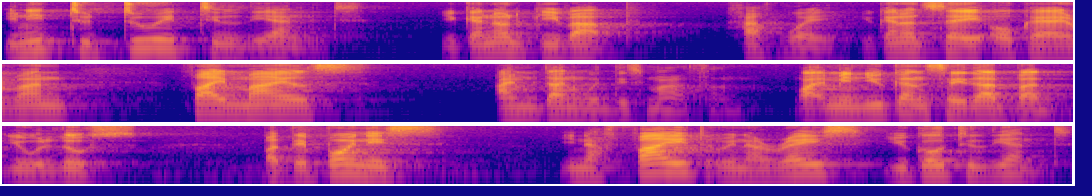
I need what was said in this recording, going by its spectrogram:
you need to do it till the end. You cannot give up halfway. You cannot say, okay, I ran five miles, I'm done with this marathon. Well, I mean, you can say that, but you will lose. But the point is, in a fight or in a race, you go till the end.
